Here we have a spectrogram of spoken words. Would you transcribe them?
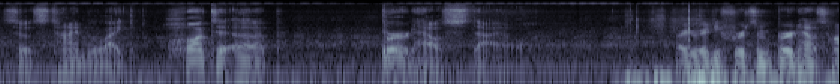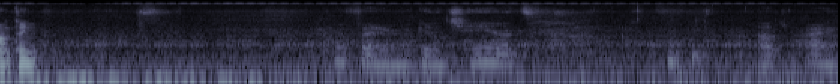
So it's time to like haunt it up birdhouse style. Are you ready for some birdhouse haunting? If I ever get a chance. I'll try.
